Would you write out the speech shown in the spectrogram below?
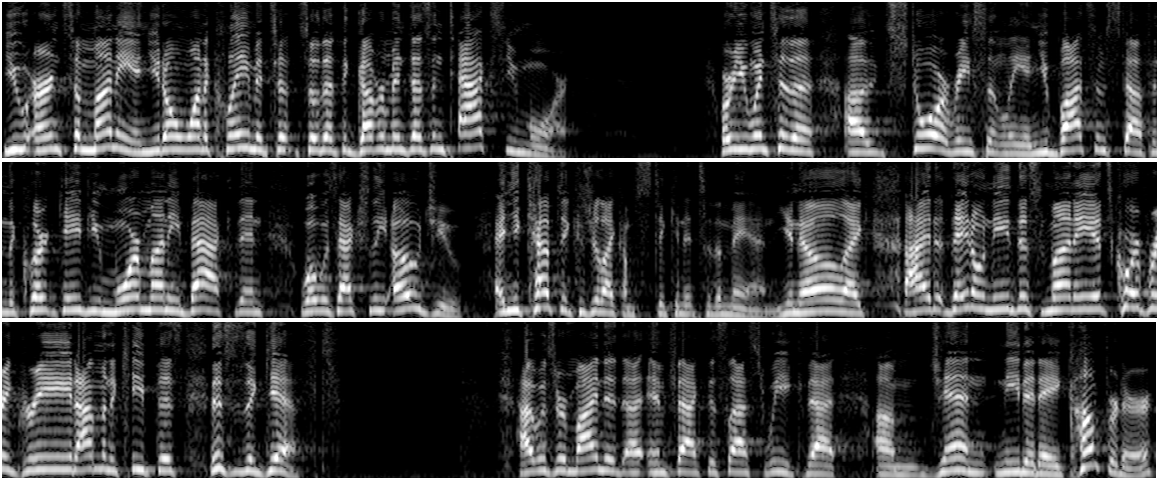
you earned some money and you don't want to claim it to, so that the government doesn't tax you more. Or you went to the uh, store recently and you bought some stuff and the clerk gave you more money back than what was actually owed you. And you kept it because you're like, I'm sticking it to the man. You know, like, I, they don't need this money. It's corporate greed. I'm going to keep this. This is a gift. I was reminded, uh, in fact, this last week that um, Jen needed a comforter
